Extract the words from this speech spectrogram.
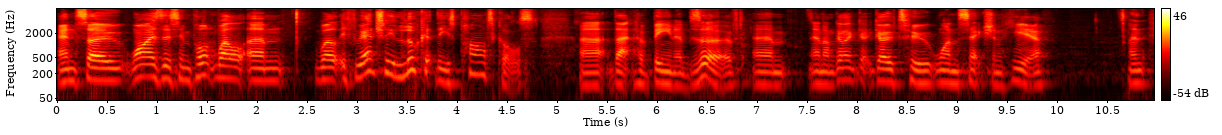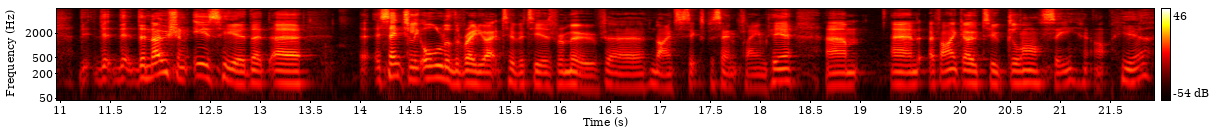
And so, why is this important? Well, um, well, if we actually look at these particles uh, that have been observed, um, and I'm going to go to one section here, and the, the, the notion is here that uh, essentially all of the radioactivity is removed, 96% uh, claimed here. Um, and if I go to glassy up here,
